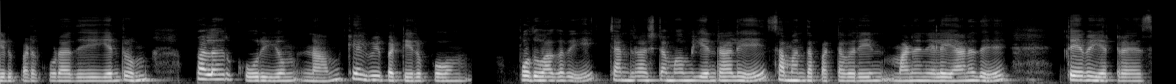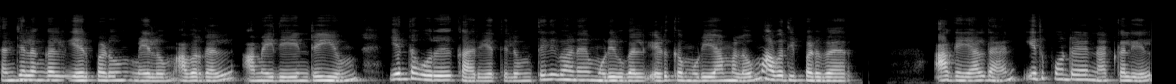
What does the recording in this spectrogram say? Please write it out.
ஈடுபடக்கூடாது என்றும் பலர் கூறியும் நாம் கேள்விப்பட்டிருப்போம். பொதுவாகவே சந்திராஷ்டமம் என்றாலே சம்பந்தப்பட்டவரின் மனநிலையானது. தேவையற்ற சஞ்சலங்கள் ஏற்படும். மேலும் அவர்கள் அமைதியின்றியும் எந்த ஒரு காரியத்திலும் தெளிவான முடிவுகள் எடுக்க முடியாமலும் அவதிப்படுவர். ஆகையால் தான் இது போன்ற நாட்களில்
